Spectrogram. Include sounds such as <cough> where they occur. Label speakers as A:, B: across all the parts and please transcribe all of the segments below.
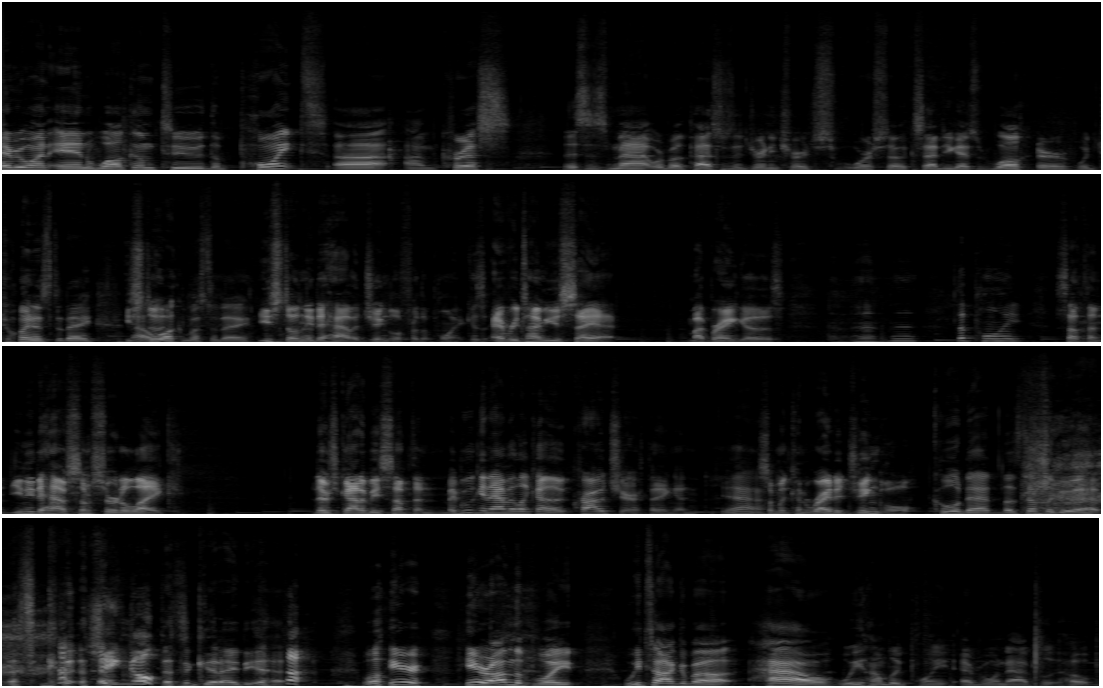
A: Hey everyone, and welcome to the Point. Uh, I'm Chris. This is Matt. We're both pastors at Journey Church. We're so excited you guys would welcome or would join us today.
B: You
A: Uh,
B: still-
A: welcome us today.
B: You still need to have a jingle for the point because every time you say it, my brain goes, the point, something. You need to have some sort of like, there's got to be something. Maybe we can have it like a crowd share thing and
A: Yeah.
B: someone can write a jingle.
A: Cool, Dad. Let's definitely do that. That's a good, <laughs>
B: Jingle! <laughs>
A: That's a good idea. well, here here on the Point, we talk about how we humbly point everyone to absolute hope,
